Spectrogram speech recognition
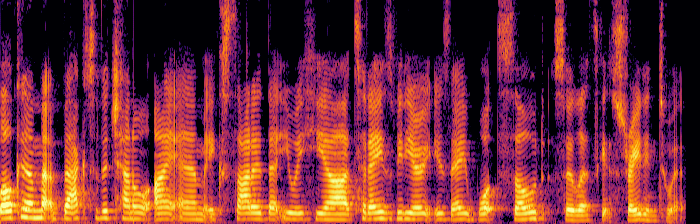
Welcome back to the channel. I am excited that you are here. Today's video is a what sold, so let's get straight into it.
